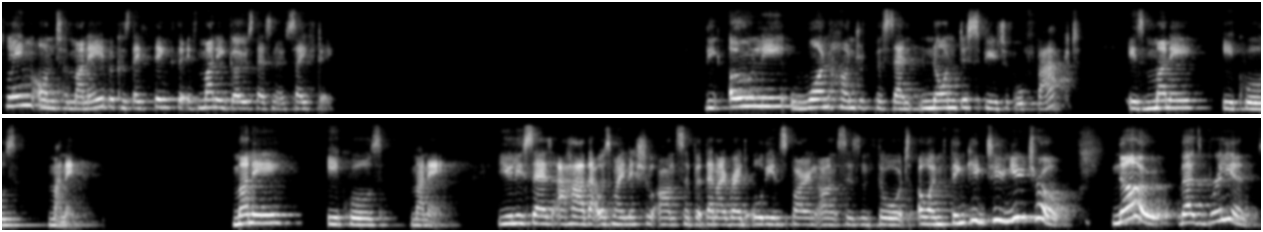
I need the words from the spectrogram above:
cling on to money because they think that if money goes, there's no safety. The only 100% non disputable fact is money equals money. Money equals money. Yuli says, aha, that was my initial answer. But then I read all the inspiring answers and thought, oh, I'm thinking too neutral. No, that's brilliant.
